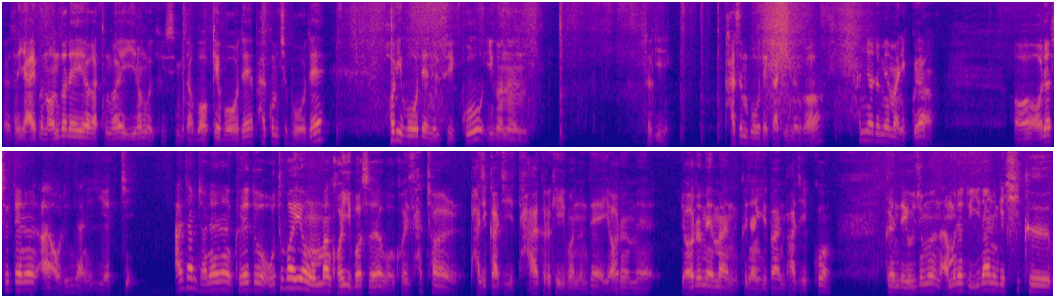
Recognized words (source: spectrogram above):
그래서 얇은 언더레이어 같은 거에 이런 거 있습니다. 뭐 어깨 보호대, 팔꿈치 보호대, 허리 보호대 넣을 수 있고 이거는 저기 가슴 보호대까지 있는 거 한여름에만 입고요. 어, 어렸을 때는 아 어린 게 아니지 옛지 한참 전에는 그래도 오토바이용 옷만 거의 입었어요. 뭐 거의 사철 바지까지 다 그렇게 입었는데 여름에 여름에만 그냥 일반 바지 입고 그런데 요즘은 아무래도 일하는 게 그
